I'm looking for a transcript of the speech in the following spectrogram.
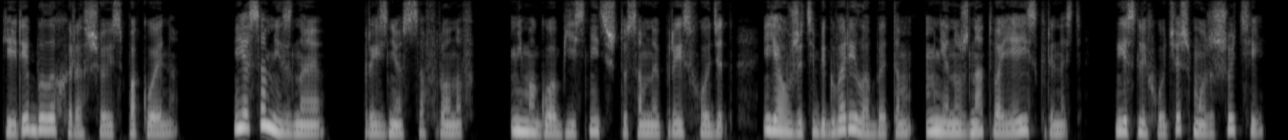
Кире было хорошо и спокойно. «Я сам не знаю», — произнес Сафронов. «Не могу объяснить, что со мной происходит. Я уже тебе говорил об этом. Мне нужна твоя искренность. Если хочешь, можешь уйти.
